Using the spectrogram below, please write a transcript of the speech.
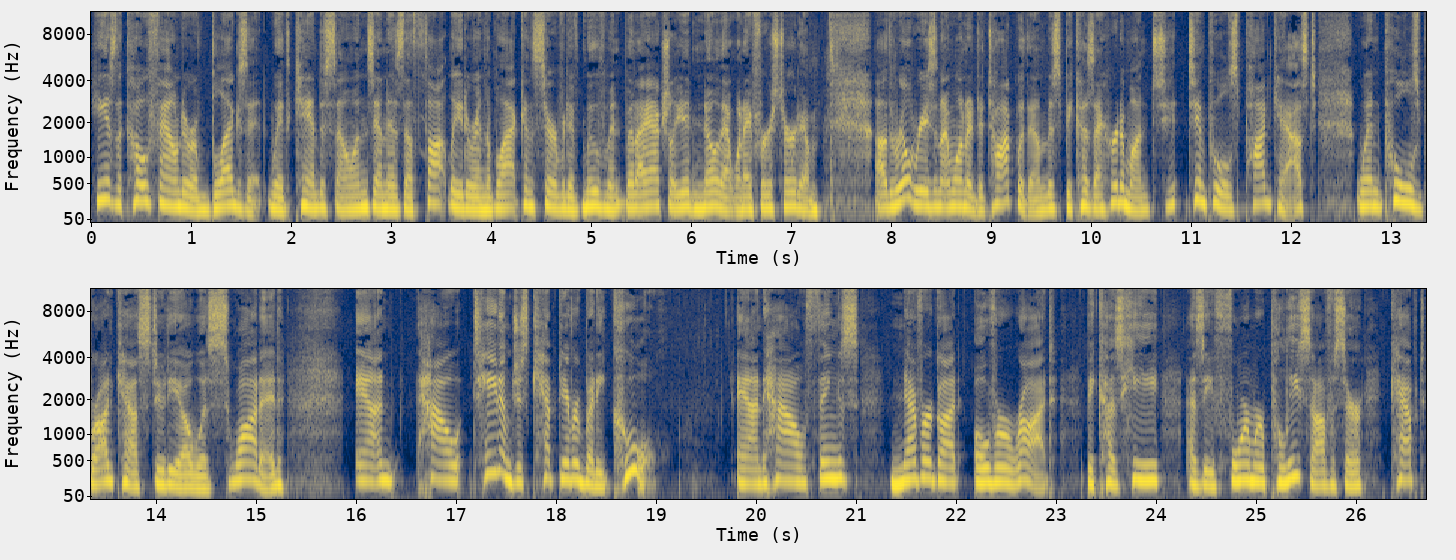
He is the co founder of Blexit with Candace Owens and is a thought leader in the black conservative movement, but I actually didn't know that when I first heard him. Uh, the real reason I wanted to talk with him is because I heard him on T- Tim Pool's podcast when Pool's broadcast studio was swatted and how Tatum just kept everybody cool and how things never got overwrought because he, as a former police officer, kept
